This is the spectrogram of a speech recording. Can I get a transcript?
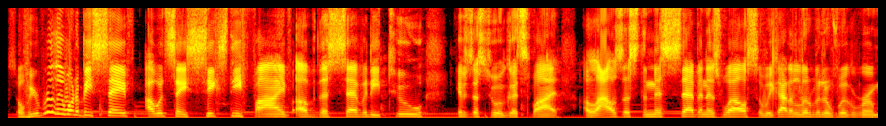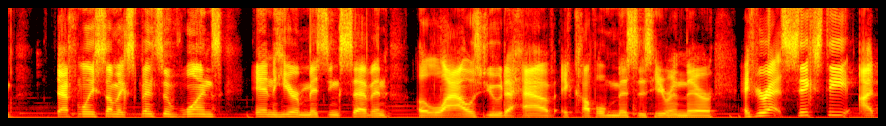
So if we really want to be safe, I would say 65 of the 72 gives us to a good spot. Allows us to miss seven as well. So we got a little bit of wiggle room. Definitely some expensive ones in here. Missing seven allows you to have a couple misses here and there. If you're at 60, I'd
